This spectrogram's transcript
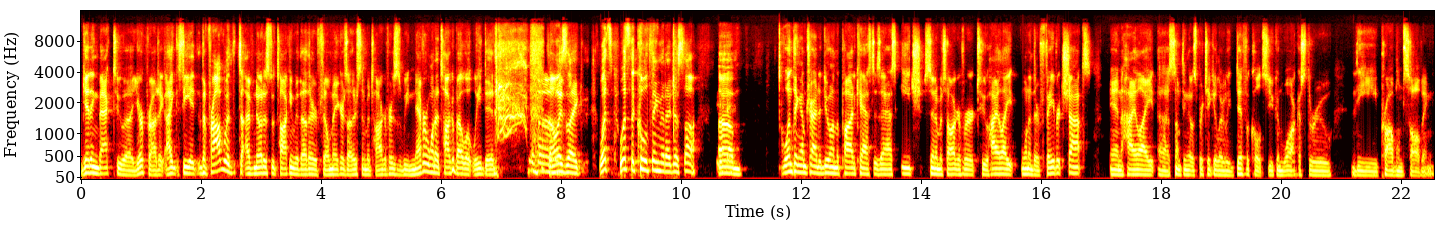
getting back to uh, your project, I see it, the problem with I've noticed with talking with other filmmakers, other cinematographers, is we never want to talk about what we did. it's always like, what's what's the cool thing that I just saw? Um, one thing I'm trying to do on the podcast is ask each cinematographer to highlight one of their favorite shots and highlight uh, something that was particularly difficult, so you can walk us through the problem solving.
